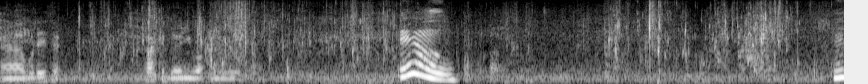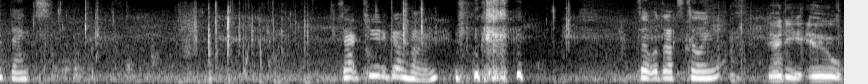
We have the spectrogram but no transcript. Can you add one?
Uh, what is it? Fucking dirty rotten eel. Ew. No thanks. Is that you to go home. is that what that's telling us? Dirty. Sure,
